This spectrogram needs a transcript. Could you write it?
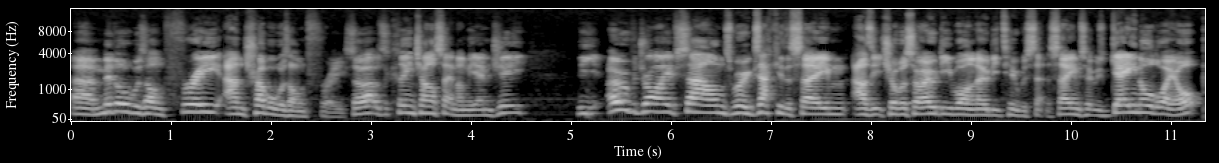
uh, middle was on 3, and treble was on 3. So that was a clean channel setting on the MG. The overdrive sounds were exactly the same as each other, so OD1 and OD2 was set the same, so it was gain all the way up,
